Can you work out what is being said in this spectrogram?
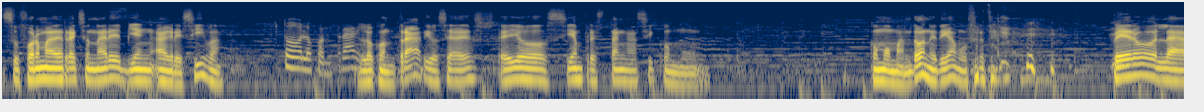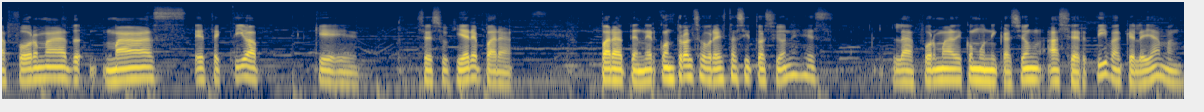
su forma de reaccionar es bien agresiva, todo lo contrario. Lo contrario, o sea, es, ellos siempre están así como, como mandones, digamos, Pero la forma más efectiva que se sugiere para, para tener control sobre estas situaciones es la forma de comunicación asertiva que le llaman.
